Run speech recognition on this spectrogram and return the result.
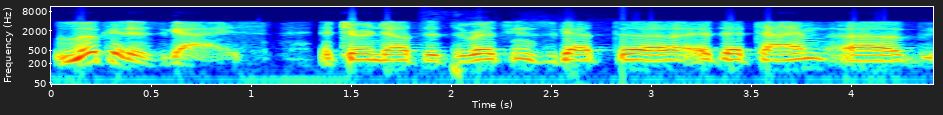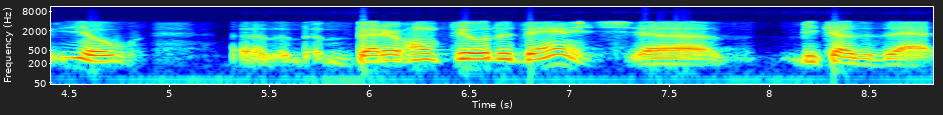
look at his guys. It turned out that the Redskins got uh, at that time, uh, you know, uh, better home field advantage uh, because of that.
